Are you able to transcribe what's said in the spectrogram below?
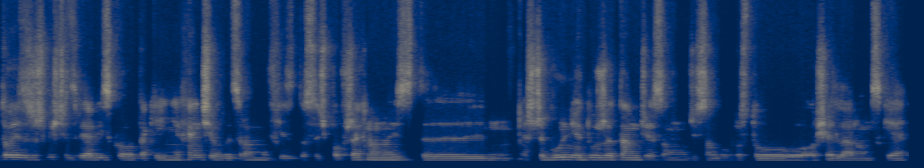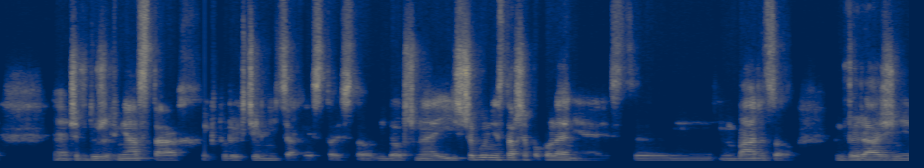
to jest rzeczywiście zjawisko takiej niechęci wobec Romów jest dosyć powszechne, ono jest e, szczególnie duże tam, gdzie są, gdzie są po prostu osiedla romskie, E, czy w dużych miastach, w niektórych dzielnicach jest to, jest to widoczne i szczególnie starsze pokolenie jest bardzo wyraźnie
